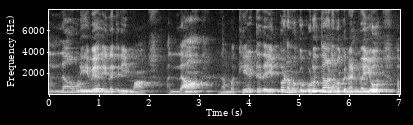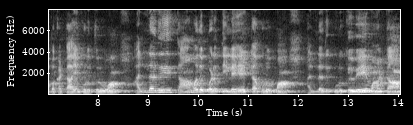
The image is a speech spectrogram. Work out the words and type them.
அல்லாவுடைய வேலை என்ன தெரியுமா? அல்லாஹ் நம்ம கேட்டதை எப்போ நமக்கு கொடுத்தா நமக்கு நன்மையோ? அப்போ கட்டாயம் கொடுத்துருவான். அல்லது தாமதப்படுத்தி லேட்டாக கொடுப்பான். அல்லது கொடுக்கவே மாட்டான்.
